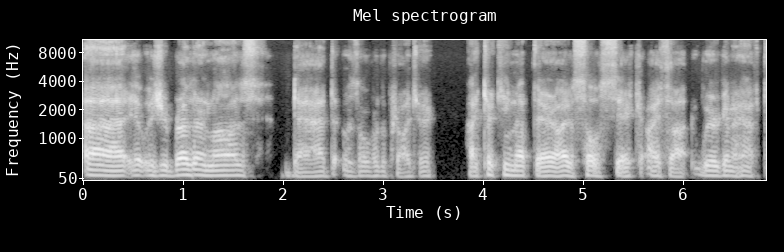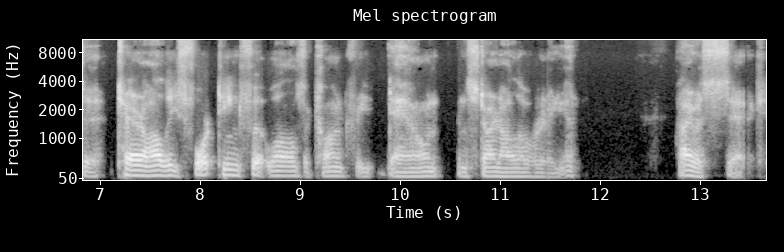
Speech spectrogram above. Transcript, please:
uh, it was your brother in law's dad that was over the project. I took him up there. I was so sick. I thought we are going to have to tear all these 14 foot walls of concrete down and start all over again. I was sick.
